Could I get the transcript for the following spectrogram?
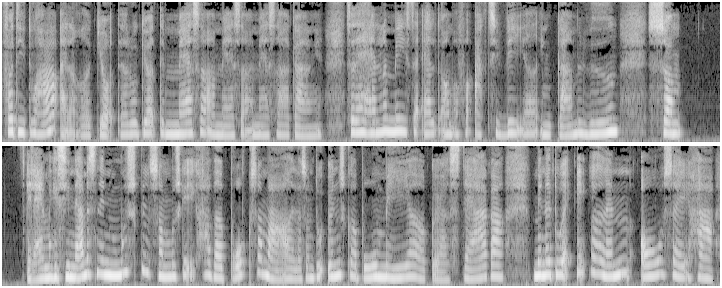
Fordi du har allerede gjort det, og du har gjort det masser og masser og masser af gange. Så det handler mest af alt om at få aktiveret en gammel viden, som eller man kan sige nærmest sådan en muskel, som måske ikke har været brugt så meget, eller som du ønsker at bruge mere og gøre stærkere, men at du af en eller anden årsag har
